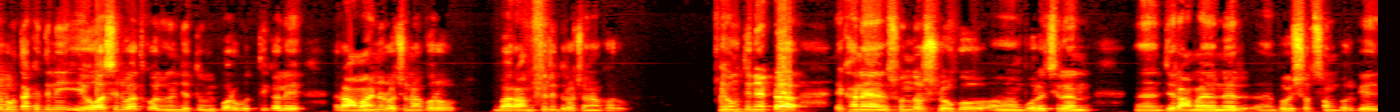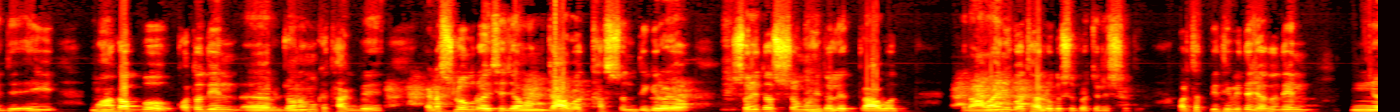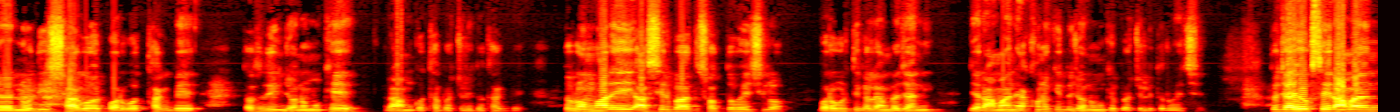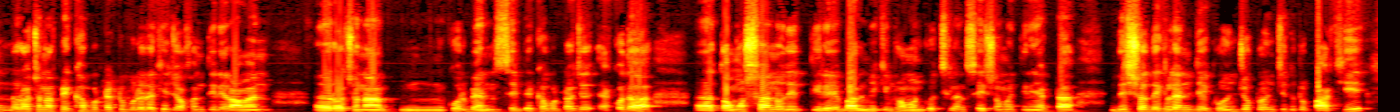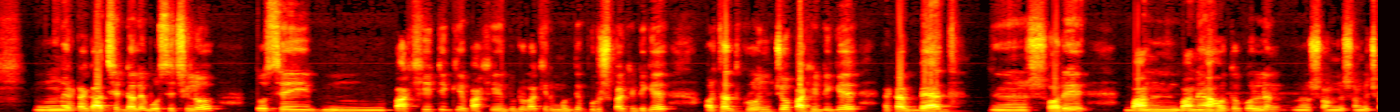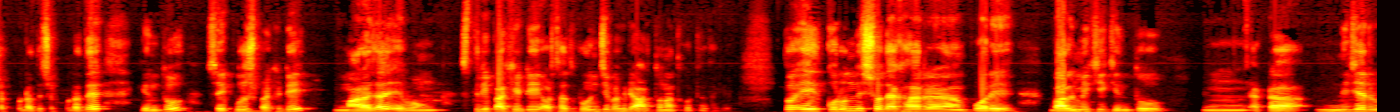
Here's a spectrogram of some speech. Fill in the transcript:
এবং তাকে তিনি এও আশীর্বাদ করলেন যে তুমি পরবর্তীকালে রামায়ণ রচনা করো। বা রামচরিত রচনা করো। এবং তিনি একটা এখানে সুন্দর শ্লোকও বলেছিলেন যে রামায়ণের ভবিষ্যৎ সম্পর্কে, যে এই মহাকাব্য কতদিন জনমুখে থাকবে, একটা শ্লোক রয়েছে, যেমন, যাবৎ থাস্যন্তি গিরয় সরিতস্য মোহিতলে ত্রাবৎ রামায়ণী কথা লোকেশু প্রচরিষ্যতি। অর্থাৎ পৃথিবীতে যতদিন নদী, সাগর, পর্বত থাকবে, ততদিন জনমুখে রাম কথা প্রচলিত থাকবে। তো ব্রহ্মার এই আশীর্বাদ সত্য হয়েছিল, পরবর্তীকালে আমরা জানি যে রামায়ণ এখনও কিন্তু জনমুখে প্রচলিত রয়েছে। তো যাই হোক, সেই রামায়ণ রচনার প্রেক্ষাপটটা একটু বলে রাখি, যখন তিনি রামায়ণ রচনা করবেন, সেই প্রেক্ষাপটটা হচ্ছে একদা তমসা নদীর তীরে বাল্মীকি ভ্রমণ করছিলেন। সেই সময় তিনি একটা দৃশ্য দেখলেন যে ক্রঞ্চ ক্রঞ্চি দুটো পাখি একটা গাছের ডালে বসেছিল। তো সেই পাখিটিকে, পাখি, দুটো পাখির মধ্যে পুরুষ পাখিটিকে, অর্থাৎ ক্রঞ্চ পাখিটিকে একটা ব্যাধ স্বরে বান, বানে আহত করলেন, সঙ্গে সঙ্গে ছটপটাতে ছটপটাতে কিন্তু সেই পুরুষ পাখিটি মারা যায় এবং স্ত্রী পাখিটি, অর্থাৎ ক্রঞ্চি পাখিটি আর্তনাদ করতে থাকে। তো এই করুণ দৃশ্য দেখার পরে বাল্মীকি কিন্তু একটা নিজের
